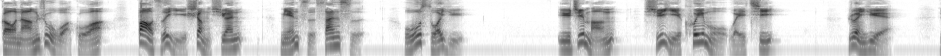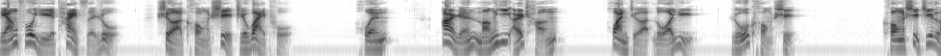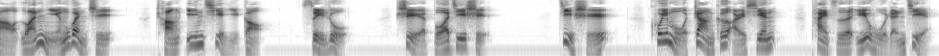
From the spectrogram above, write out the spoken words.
苟能入我国，报子以圣宣，免子三死，无所与。与之盟，许以窥母为妻。”闰月，良夫与太子入，设孔氏之外仆，婚。二人蒙衣而成，患者罗玉，如孔氏。孔氏之老栾宁问之，称殷切以告，遂入。是伯姬氏。既时，窥母杖歌而先，太子与五人戒，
